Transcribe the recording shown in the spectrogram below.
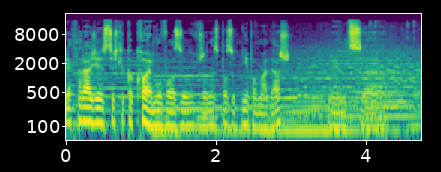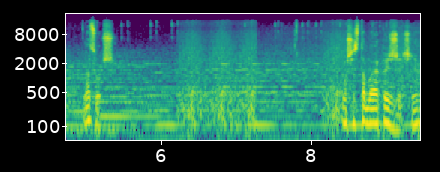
jak na razie jesteś tylko kołem u wozu, w żaden sposób nie pomagasz, więc e, no cóż. Muszę z tobą jakoś żyć, nie?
